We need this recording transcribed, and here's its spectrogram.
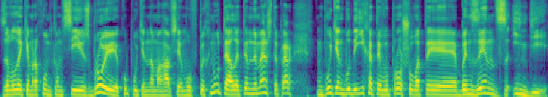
за великим рахунком цією зброєю, яку Путін намагався йому впихнути. Але тим не менш, тепер Путін буде їхати випрошувати бензин з Індії.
